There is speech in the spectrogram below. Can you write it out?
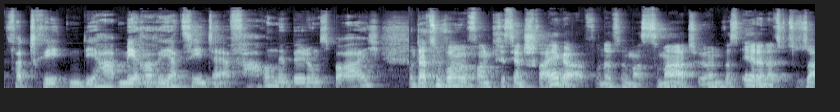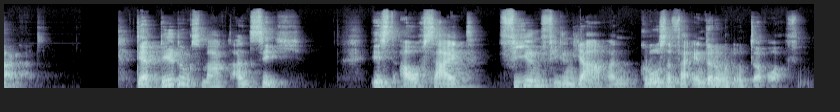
vertreten, die haben mehrere Jahrzehnte Erfahrung im Bildungsbereich. Und dazu wollen wir von Christian Schweiger von der Firma Smart hören, was er denn dazu zu sagen hat. Der Bildungsmarkt an sich ist auch seit vielen, vielen Jahren großen Veränderungen unterworfen.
